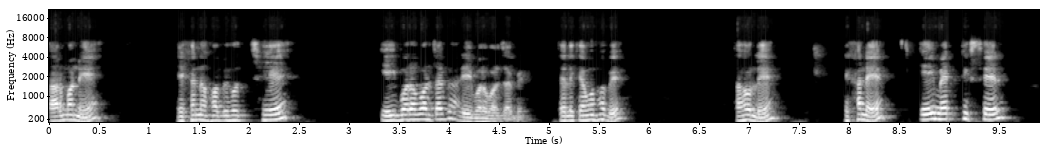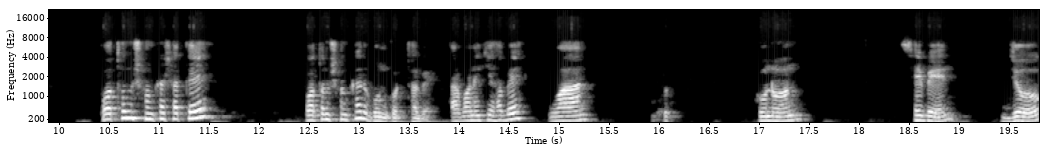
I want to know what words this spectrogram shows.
তার মানে এখানে হবে হচ্ছে এই বরাবর যাবে আর এই বরাবর যাবে। তাহলে কেমন হবে? তাহলে এখানে এই ম্যাট্রিক্সের প্রথম সংখ্যার সাথে প্রথম সংখ্যার গুণ করতে হবে। তার মানে কি হবে? ওয়ান গুণন সেভেন যোগ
